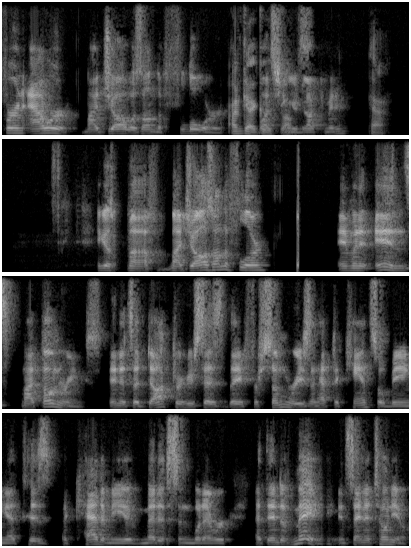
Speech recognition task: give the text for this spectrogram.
For an hour, my jaw was on the floor I've got watching your documentary. Yeah. He goes, my, my jaw's on the floor. And when it ends, my phone rings. And it's a doctor who says they, for some reason, have to cancel being at his Academy of Medicine, whatever, at the end of May in San Antonio.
